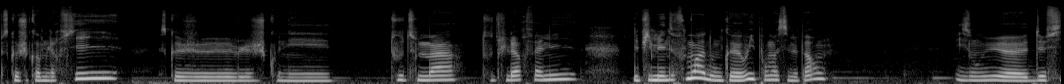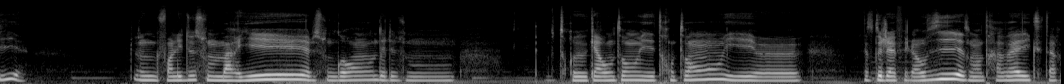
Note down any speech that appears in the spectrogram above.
parce que je suis comme leur fille, parce que je, connais toute ma, toute leur famille depuis mes neuf mois, donc euh, oui, pour moi, c'est mes parents. Ils ont eu euh, deux filles. Enfin, les deux sont mariées, elles sont grandes, elles ont entre 40 ans et 30 ans, et euh, elles ont déjà fait leur vie, elles ont un travail, etc.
